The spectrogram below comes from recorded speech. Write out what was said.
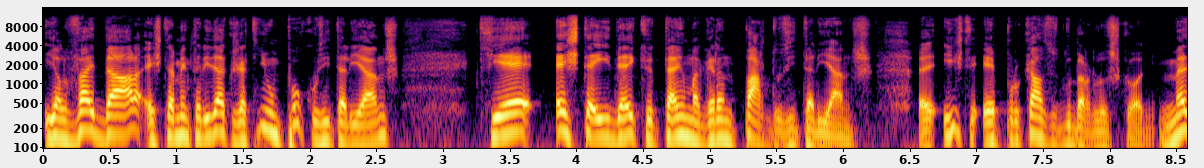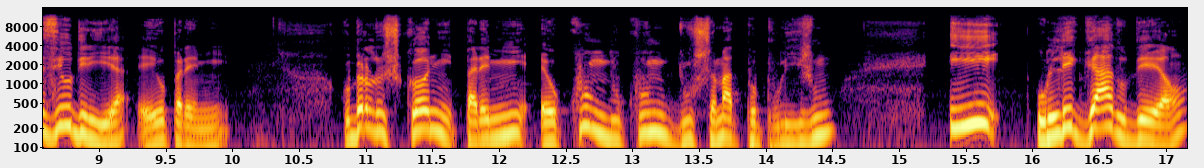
e ele vai dar esta mentalidade que já tinha um pouco os italianos, que é esta ideia que tem uma grande parte dos italianos. Uh, isto é por causa do Berlusconi. Mas eu diria, eu para mim, que o Berlusconi, para mim, é o cume do cume do chamado populismo e o legado dele,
